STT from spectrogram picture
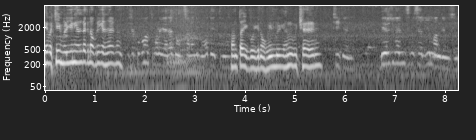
ਇਹ ਬੱਚੇ ਹੀ ਮਿਲੀ ਨਹੀਂ ਹਾਲੇ ਤੱਕ ਨੌਕਰੀ ਕਿਸੇ ਨੂੰ ਅੱਛਾ ਭਗਵੰਤ ਮਾਨ ਯਾਰ ਦੋ ਸਾਲਾਂ ਦੀ ਬਹੁਤ ਦਿੱਤੀ ਹੁਣ ਤਾਂ ਕੋਈ ਨੌਕਰੀ ਨਹੀਂ ਮਿਲੀ ਸਾਨੂੰ ਪੁੱਛਿਆ ਕਿਸੇ ਨੇ ਠੀਕ ਹੈ ਜੀ। ਬੇਰੁਜ਼ਗਾਰੀ ਦੀ ਸਮੱਸਿਆ ਵੀ ਮੰਨਦੇ ਹੋ ਤੁਸੀਂ?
